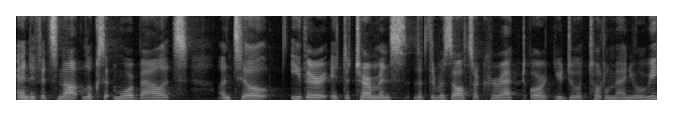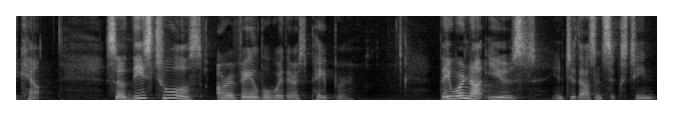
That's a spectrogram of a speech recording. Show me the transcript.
And if it's not, looks at more ballots until either it determines that the results are correct or you do a total manual recount. So these tools are available where there's paper. They were not used in 2016.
